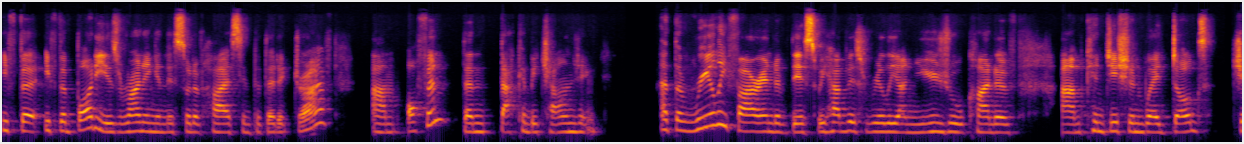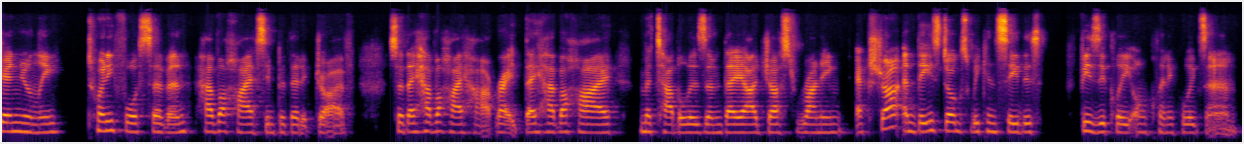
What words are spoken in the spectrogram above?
if the if the body is running in this sort of higher sympathetic drive um, often, then that can be challenging. At the really far end of this, we have this really unusual kind of um, condition where dogs genuinely 24 7 have a high sympathetic drive. So they have a high heart rate, they have a high metabolism, they are just running extra. And these dogs, we can see this physically on clinical exam.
